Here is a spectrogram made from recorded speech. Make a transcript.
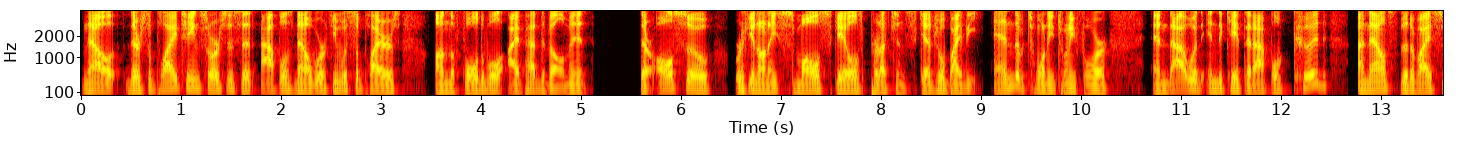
Now, their supply chain sources that Apple is now working with suppliers on the foldable iPad development. They're also working on a small scale production schedule by the end of 2024, and that would indicate that Apple could announce the device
